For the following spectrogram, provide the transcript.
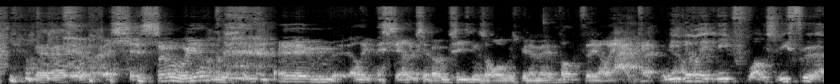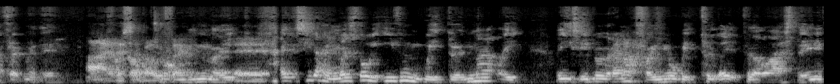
Yeah. which is so weird. Um, like the Celtic Seville season has always been remembered. They're like, aye, but, we know, really we obviously we threw everything at the Aye, the Seville Do you know what I thing. Like, Uh, and see the thing was though, even we doing that, like like you said, we were in a final, we took it to the last day.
